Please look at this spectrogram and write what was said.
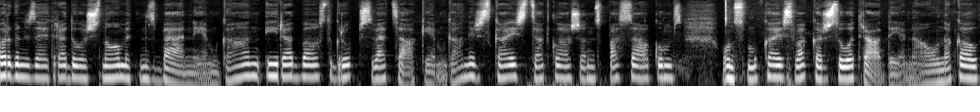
organizēt radošas nometnes bērniem, gan ir atbalsta grupas vecākiem, gan ir skaists atklāšanas pasākums un smukais vakars otrā dienā, un atkal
